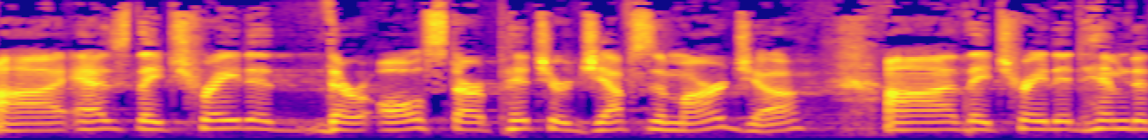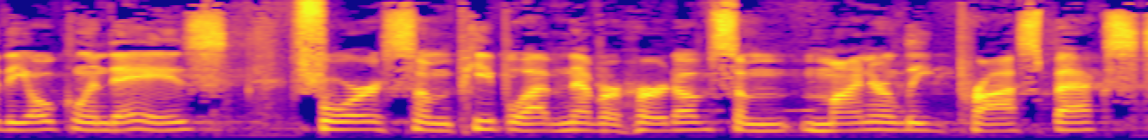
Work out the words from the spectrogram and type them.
Uh, as they traded their all star pitcher, Jeff Samardzija, uh, they traded him to the Oakland A's for some people I've never heard of, some minor league prospects.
